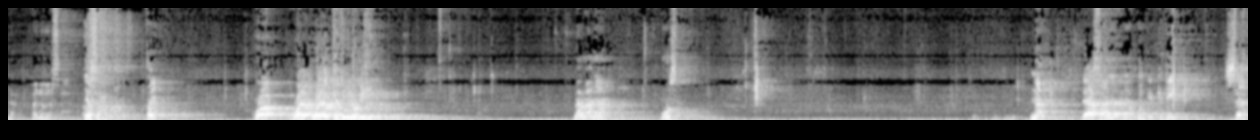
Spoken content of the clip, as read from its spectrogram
نعم فإنه يصح. يصح. الرهن طيب. و ولا, ولا الكفيل به. ما معنى موسى؟ نعم. لا يصح أن يكون في الكفيل في السلام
